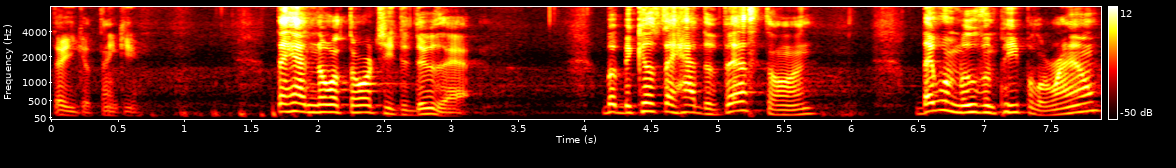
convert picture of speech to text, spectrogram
There you go. Thank you. They had no authority to do that. But because they had the vest on, they were moving people around.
